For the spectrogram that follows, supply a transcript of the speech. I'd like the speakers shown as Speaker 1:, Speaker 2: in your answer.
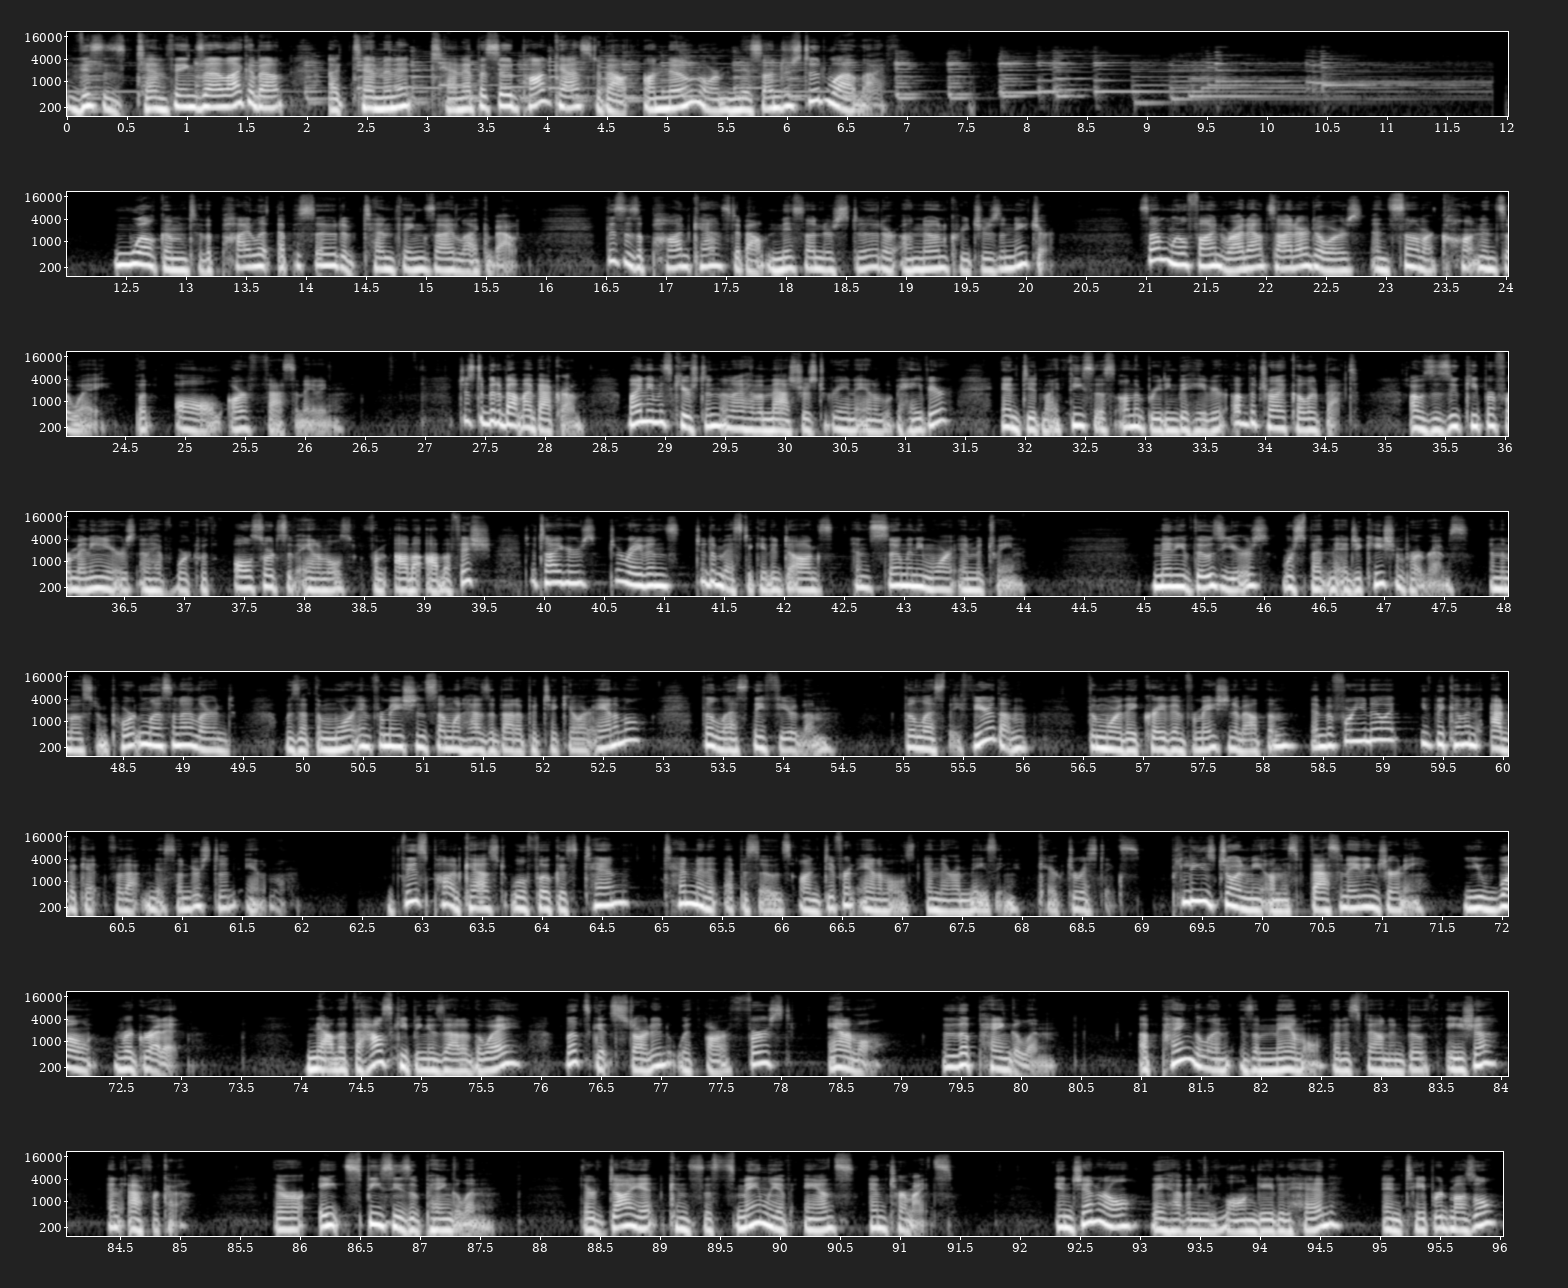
Speaker 1: This is 10 Things I Like About, a 10 minute, 10 episode podcast about unknown or misunderstood wildlife. Welcome to the pilot episode of 10 Things I Like About. This is a podcast about misunderstood or unknown creatures in nature. Some we'll find right outside our doors, and some are continents away, but all are fascinating. Just a bit about my background. My name is Kiersten, and I have a master's degree in animal behavior and did my thesis on the breeding behavior of the tricolored bat. I was a zookeeper for many years and have worked with all sorts of animals from Aba Aba fish to tigers to ravens to domesticated dogs and so many more in between. Many of those years were spent in education programs, and the most important lesson I learned was that the more information someone has about a particular animal, the less they fear them. The less they fear them, the more they crave information about them, and before you know it, you've become an advocate for that misunderstood animal. This podcast will focus 10 10 minute episodes on different animals and their amazing characteristics. Please join me on this fascinating journey. You won't regret it. Now that the housekeeping is out of the way, let's get started with our first animal the pangolin. A pangolin is a mammal that is found in both Asia and Africa. There are eight species of pangolin. Their diet consists mainly of ants and termites. In general, they have an elongated head and tapered muzzle,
